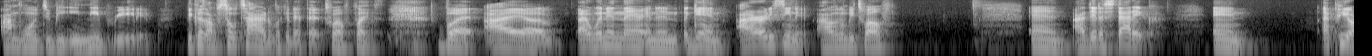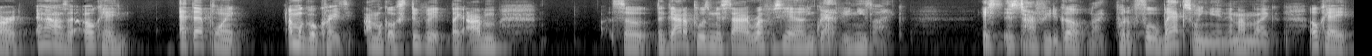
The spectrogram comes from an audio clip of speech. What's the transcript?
I'm going to be inebriated because I'm so tired of looking at that 12th place. But I uh, I went in there and then again I already seen it. I was gonna be 12. and I did a static, and I PR'd, and I was like, okay. At that point, I'm gonna go crazy. I'm gonna go stupid. Like I'm. So the guy that pulls me aside, rough as hell, he grabs me and he's like, it's it's time for you to go. Like put a full backswing in. And I'm like, okay,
